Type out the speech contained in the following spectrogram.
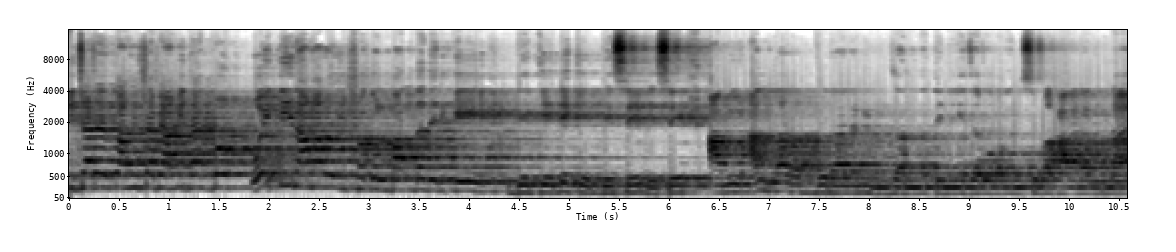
বিচারের কা হিসাবে আমি থাকব, ওই দিন আমার ওই সকল বান্দাদেরকে ডেকে ডেকে বেছে বেছে আমি আল্লাহ রব্বুল আলামিন জান্নাতে নিয়ে যাব সুবহানাল্লাহ।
